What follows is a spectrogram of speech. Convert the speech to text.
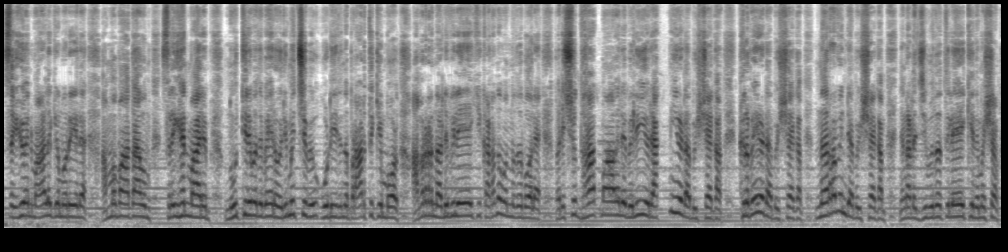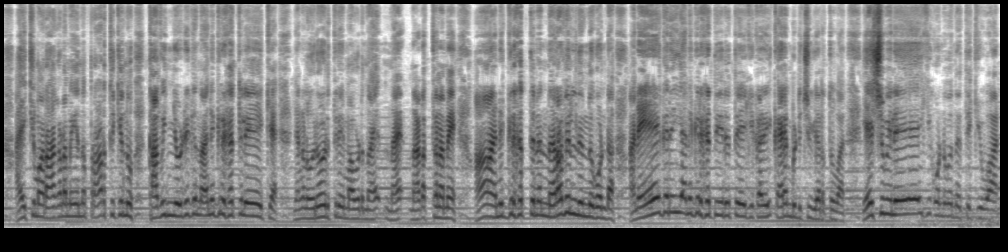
സഹ്യോൻ മാളിക മുറിയിൽ അമ്മ മാതാവും സ്ത്രീഹന്മാരും നൂറ്റി ഇരുപത് പേർ ഒരുമിച്ച് കൂടിയിരുന്ന് പ്രാർത്ഥിക്കുമ്പോൾ അവരുടെ നടുവിലേക്ക് കടന്നു വന്നതുപോലെ പരിശുദ്ധാത്മാവിലെ വലിയൊരു അഗ്നിയുടെ അഭിഷേകം കൃപയുടെ അഭിഷേകം നിറവിന്റെ അഭിഷേകം ഞങ്ങളുടെ ജീവിതത്തിലേക്ക് നിമിഷം അയക്കുമാറാകണമേ എന്ന് പ്രാർത്ഥിക്കുന്നു. കവിഞ്ഞൊഴുകുന്ന അനുഗ്രഹത്തിലേക്ക് ഞങ്ങൾ ഓരോരുത്തരെയും അവിടെ നടത്തണമേ. ആ അനുഗ്രഹത്തിന് നിറവിൽ നിന്നുകൊണ്ട് അനേകരെ ഈ അനുഗ്രഹ തീരത്തേക്ക് കഴി കരം പിടിച്ചുയർത്തുവാൻ യേശുവിലേക്ക് കൊണ്ടുവന്ന് എത്തിക്കുവാൻ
